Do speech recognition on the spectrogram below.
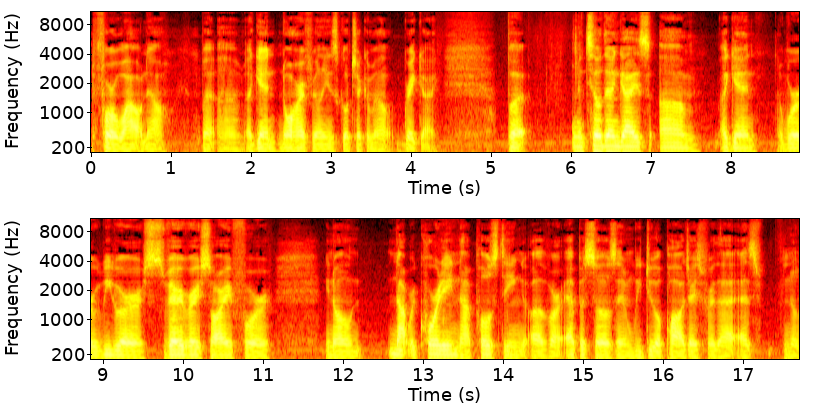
for a while now. But um, again, no hard feelings. Go check him out. Great guy. But until then, guys, um, again, we're, we were very, very sorry for, you know, not recording, not posting of our episodes, and we do apologize for that. As you know,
